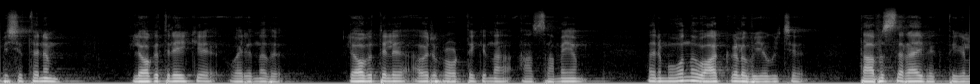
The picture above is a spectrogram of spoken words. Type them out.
വിശുദ്ധനും ലോകത്തിലേക്ക് വരുന്നത് ലോകത്തിൽ അവർ പ്രവർത്തിക്കുന്ന ആ സമയം അതിന് മൂന്ന് വാക്കുകൾ ഉപയോഗിച്ച് താപസ്തരായ വ്യക്തികൾ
